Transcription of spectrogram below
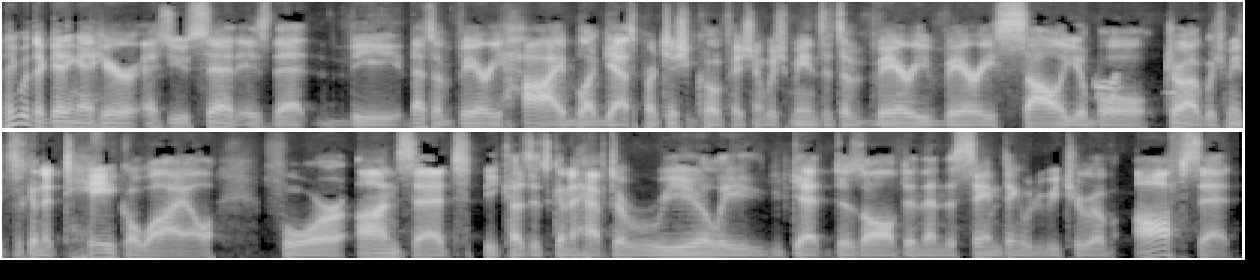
I think what they're getting at here, as you said, is that the that's a very high blood gas partition coefficient, which means it's a very, very soluble drug, which means it's going to take a while for onset because it's going to have to really get dissolved. And then the same thing would be true of offset,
